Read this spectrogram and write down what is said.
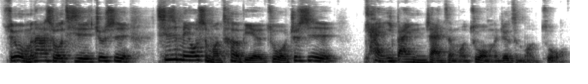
所以我们那时候其实就是其实没有什么特别做，就是看一般影展怎么做，我们就怎么做。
